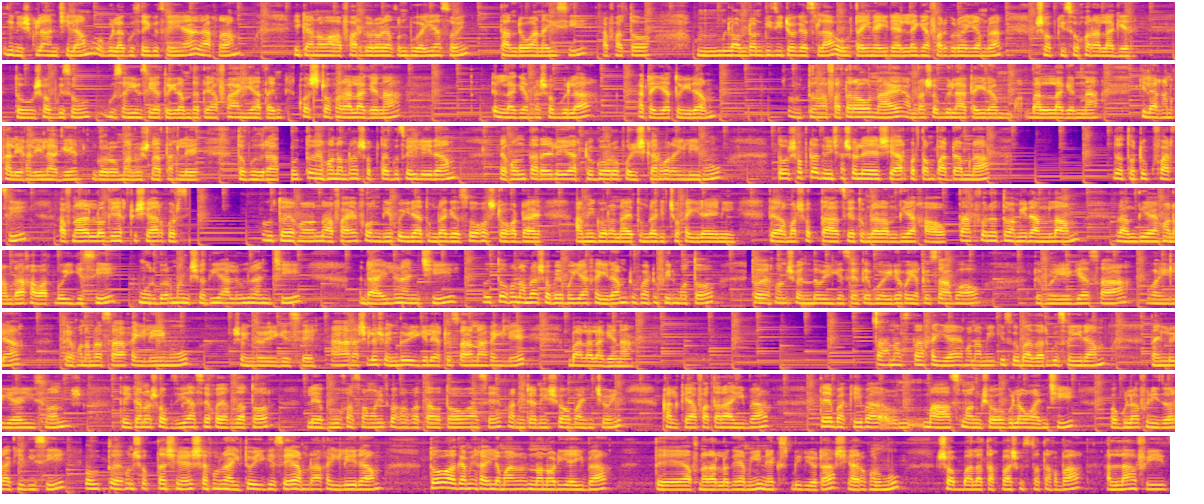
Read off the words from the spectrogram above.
জিনিসগুলো আনছিলাম, ওগুলা গুছাই গুছাইয়া রাখলাম। এখানেও আফার ঘরের এখন বুয়াই আসইন তান্ডেও আনাইছি। আফা তো লন্ডন ভিজিটও গেছলা, ও তাই নাই, রেল লাগে আফার ঘরে আই আমরা সব কিছু করা লাগের। তো সব কিছু গুছাই গুছাইয়া তৈরাম যাতে আফা আইয়া তাই কষ্ট করা লাগে না। এর লাগে আমরা সবগুলা আটাইয়া তৈরাম তো আফাতারাও নাই, আমরা সবগুলা আটাইরাম ভালো লাগেন না। কিলাখান খালি খালি লাগে গরম মানুষ না থাকলে তো বুঝরা। তো এখন আমরা সপ্তাহ গুছাই লইরাম এখন তারাই লইয়া একটু গরম পরিষ্কার করাই লিমু। তো সবটা জিনিস আসলে শেয়ার করতাম পারলাম না। যতটুক পারছি, আপনার লগে একটু শেয়ার করছি। তো এখন আফায় ফোন দিয়ে কইরা তোমরা গেছো কষ্ট সদায়, আমি গরো নাই, তোমরা কিছু খাইরাই নি। তো আমার সপ্তাহ আছে, তোমরা রান্ধিয়া খাও। তারপরে তো আমি রানলাম রান্ধিয়া এখন আমরা খাওয়াত বই গেছি। মুরগর মাংস দিয়ে আলু রাঁধছি ডাইল রাঁধছি ওই তখন আমরা সবে বইয়া খাইরাম টুফা টুফির মতো। তো এখন সন্ধ্যা হয়ে গেছে, তো বইরে হই একটু চা বাও তো বইয়ে গিয়া চা বইলা তো এখন আমরা চা খাইলেই মু। সন্ধ্যা হয়ে গেছে। আর আসলে সন্ধ্যা হয়ে গেলে একটু চা না খাইলে ভালো লাগে না। চা নাস্তা খাইয়া এখন আমি কিছু বাজার গুছাইরাম তাই লইয়া আইসন। তো এইখানে সবজি আছে, কয়েক জাতর লেবু কাঁচামরিচ পাখর পাতা অতও আছে পানি টানি সব আনছই। কালকে আফাতারা আইবা তে বাকি মাছ, মাংস ওগুলাও আনছি। ওগুলা ফ্রিজও রাখি দিছি। ও তো এখন সপ্তাহ শেষ, এখন রাইত হয়ে গেছে, আমরা খাইলেই রাম তো আগামী খাইলে আমার ননরি আইবা তে আপনার লগে আমি নেক্সট ভিডিওটা শেয়ার করমু সব বালা থাকবা, সুস্থ থাকবা। আল্লাহ হাফিজ।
